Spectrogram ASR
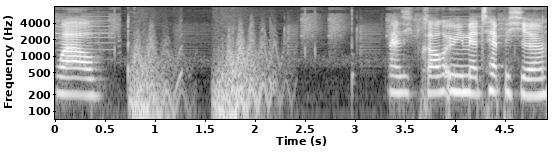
Wow. Also ich brauche irgendwie mehr Teppiche.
